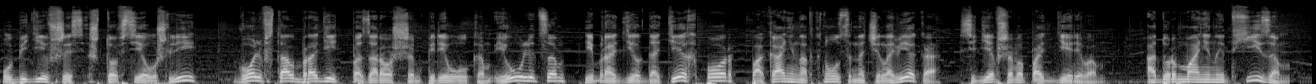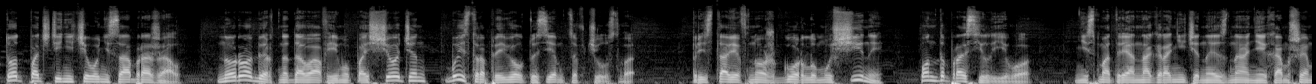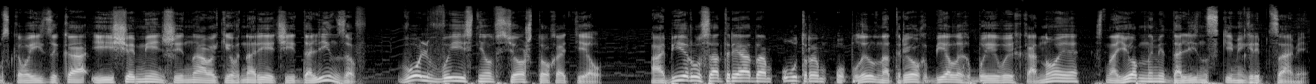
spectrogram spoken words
Убедившись, что все ушли, Вольф стал бродить по заросшим переулкам и улицам и бродил до тех пор, пока не наткнулся на человека, сидевшего под деревом. А дурманенный Тхизом, тот почти ничего не соображал. Но Роберт, надавав ему пощечин, быстро привел туземца в чувство – Приставив нож к горлу мужчины, он допросил его. Несмотря на ограниченное знание хамшемского языка и еще меньшие навыки в наречии долинзов, Вольф выяснил все, что хотел. Абиру с отрядом утром уплыл на трех белых боевых каноэ с наемными долинскими гребцами.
